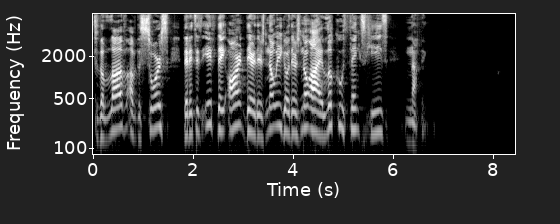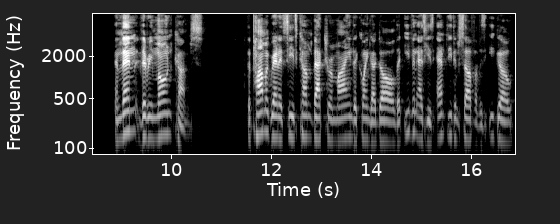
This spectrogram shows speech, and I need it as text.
to the love of the source that it's as if they aren't there. There's no ego. There's no I. Look who thinks he's nothing. And then the Rimon comes. The pomegranate seeds come back to remind the Kohen Gadol that even as he's emptied himself of his ego,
